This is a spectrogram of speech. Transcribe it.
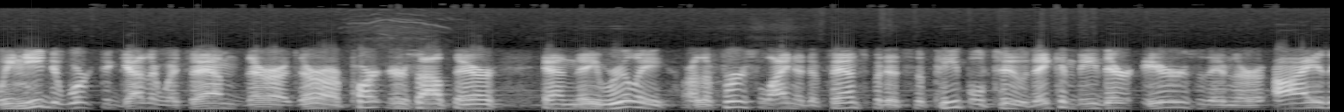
We need to work together with them. There are there are partners out there, and they really are the first line of defense. But it's the people too. They can be their ears and their eyes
